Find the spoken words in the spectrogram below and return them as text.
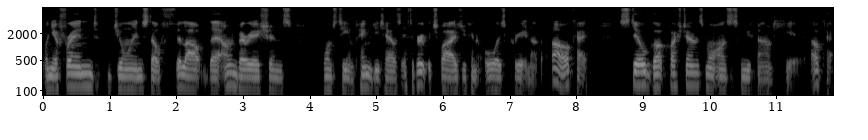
When your friend joins, they'll fill out their own variations, quantity, and payment details. If the group expires, you can always create another. Oh, okay. Still got questions? More answers can be found here. Okay.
